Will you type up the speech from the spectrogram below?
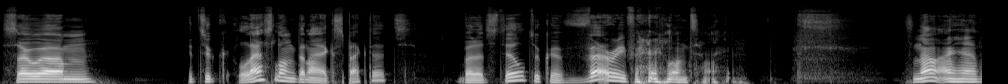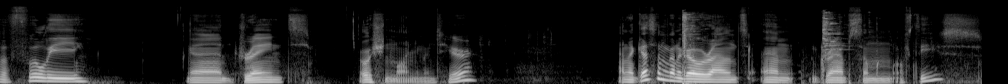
So, um, it took less long than I expected, but it still took a very, very long time. So now I have a fully uh, drained ocean monument here. And I guess I'm gonna go around and grab some of these.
